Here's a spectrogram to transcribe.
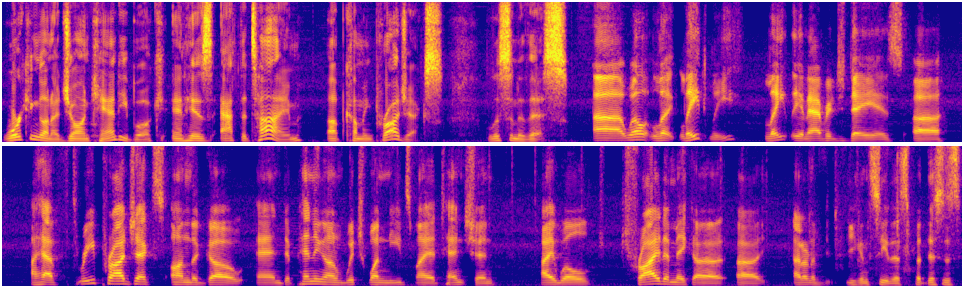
working on a John Candy book, and his, at the time, upcoming projects. Listen to this. Uh, well, l- lately, lately, an average day is uh, I have three projects on the go, and depending on which one needs my attention, I will try to make a. I don't know if you can see this, but this is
